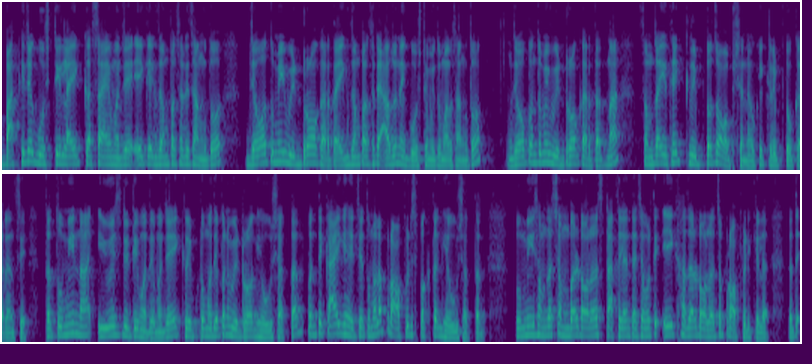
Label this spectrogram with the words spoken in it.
बाकीच्या गोष्टी लाईक कसं आहे म्हणजे एक एक्झाम्पलसाठी सांगतो. जेव्हा तुम्ही विड्रॉ करता एक्झाम्पलसाठी अजून एक गोष्ट मी तुम्हाला सांगतो. जेव्हा पण तुम्ही विड्रॉ करतात ना समजा इथे एक क्रिप्टोचा ऑप्शन आहे ओके क्रिप्टो करन्सी तर तुम्ही ना यू एस डी टीमध्ये म्हणजे क्रिप्टोमध्ये पण विड्रॉ घेऊ शकतात पण ते काय घ्यायचे? तुम्हाला प्रॉफिट्स फक्त घेऊ शकतात. तुम्ही समजा शंभर डॉलर्स टाकले आणि त्याच्यावरती एक हजार डॉलरचं प्रॉफिट केलं तर ते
